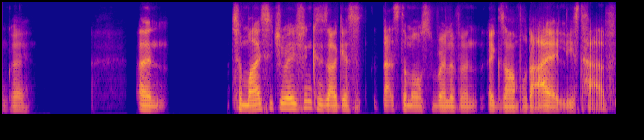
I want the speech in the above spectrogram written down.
Okay. And to my situation, because I guess that's the most relevant example that I at least have.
